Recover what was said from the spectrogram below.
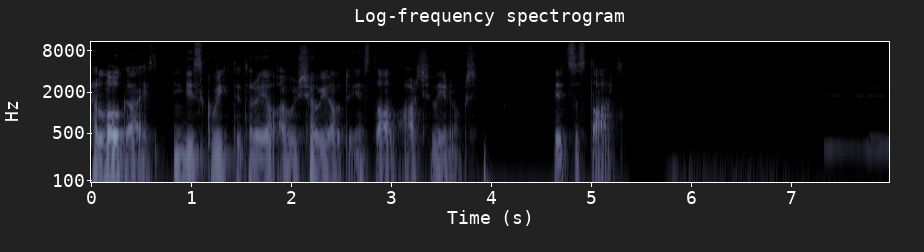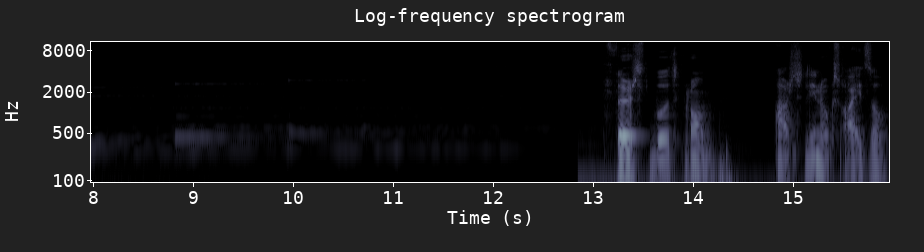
Hello guys, in this quick tutorial I will show you how to install Arch Linux. Let's start. First boot from Arch Linux ISO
